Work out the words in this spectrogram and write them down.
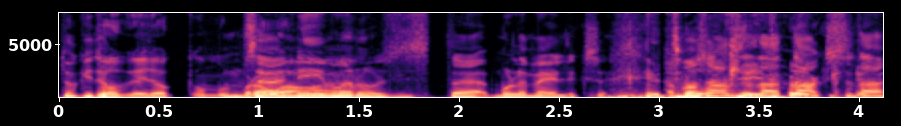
tugitukk on mu proua. see on nii mõnus, sest äh, mulle meeldiks ma saan seda, tahaks seda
